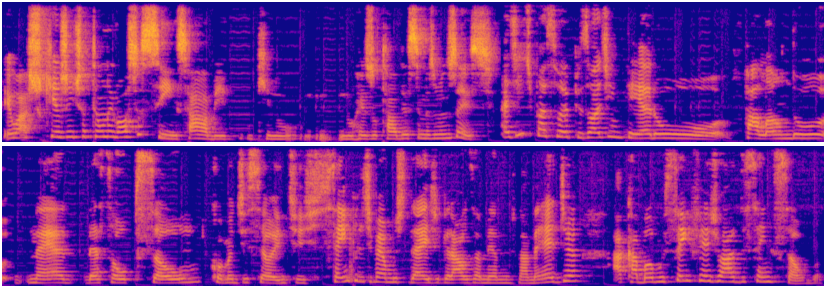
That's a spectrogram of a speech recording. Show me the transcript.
Eu acho que a gente ia ter um negócio assim, sabe? Que no, no resultado ia ser mais ou menos esse. A gente passou o episódio inteiro falando, né, dessa opção. Como eu disse antes, sempre tivemos 10 graus a menos na média. Acabamos sem feijoada e sem samba.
